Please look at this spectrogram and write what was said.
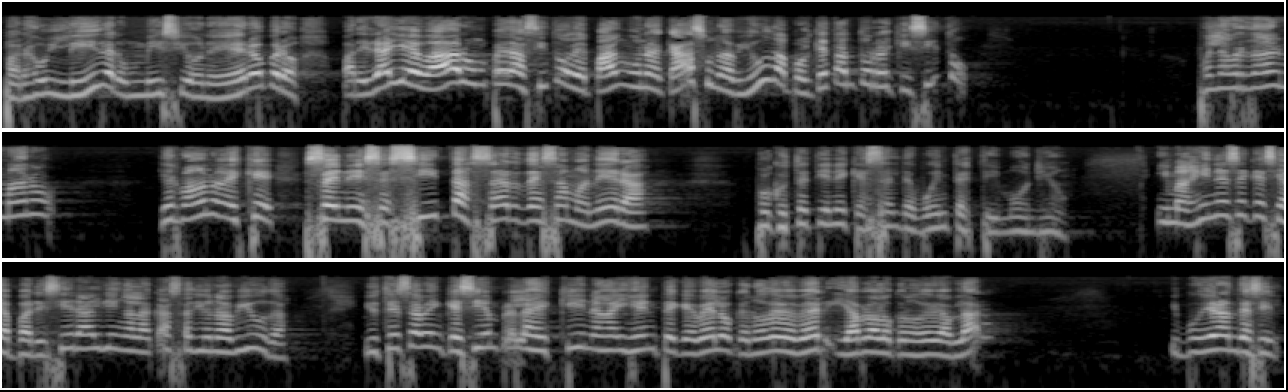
para un líder, un misionero, pero para ir a llevar un pedacito de pan a una casa, una viuda, ¿por qué tanto requisito? Pues la verdad, hermano y hermana, es que se necesita hacer de esa manera porque usted tiene que ser de buen testimonio. Imagínese que si apareciera alguien a la casa de una viuda, y ustedes saben que siempre en las esquinas hay gente que ve lo que no debe ver y habla lo que no debe hablar, y pudieran decir,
